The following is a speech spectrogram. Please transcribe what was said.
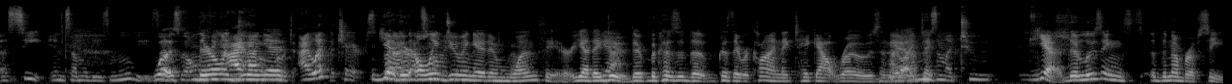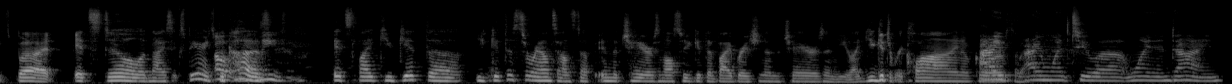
a seat in some of these movies. Well, That's the only they're thing only I have doing it- approached. I like the chairs. Yeah, they're that's the only doing it in one theater. Yeah, they Yeah. do. They're because of the because they recline. They take out rows and they're like I'm take, losing like two. yeah, they're losing the number of seats, but it's still a nice experience Oh, because amazing! It's like you get the you get the surround sound stuff in the chairs, and also you get the vibration in the chairs, and you like you get to recline, of course. and- I went to uh, Wine and Dine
